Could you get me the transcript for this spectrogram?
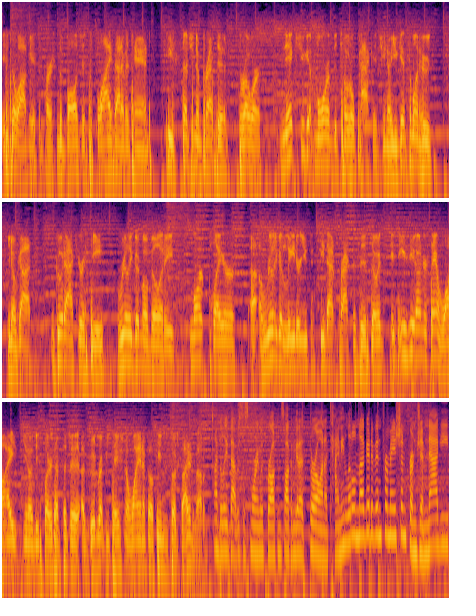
is so obvious in person. The ball just flies out of his hand. He's such an impressive thrower. Nix, you get more of the total package. You know, you get someone who's, you know, got good accuracy, really good mobility, smart player, uh, a really good leader. You can see that in practices. So it's it's easy to understand why you know these players have such a, a good reputation and why NFL teams are so excited about them. I believe that was this morning with Brock and Salk. I'm going to throw on a tiny little nugget of information from Jim Nagy,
